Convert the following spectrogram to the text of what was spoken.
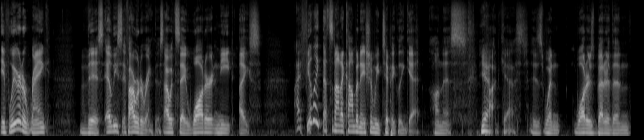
if we were to rank this, at least if I were to rank this, I would say water, neat, ice. I feel like that's not a combination we typically get on this Yeah. podcast. Is when water is better than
